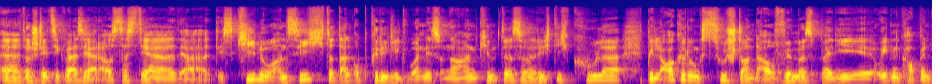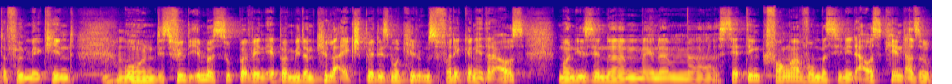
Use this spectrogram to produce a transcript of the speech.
äh, dann stellt sich quasi heraus, dass der, der das Kino an sich total abgeriegelt worden ist. Und dann kommt da so ein richtig cooler Belagerungszustand auf, wie man es bei die alten Carpenter-Filme kennt. Und das finde ich immer super, wenn jemand mit einem Killer eingesperrt ist, man kommt ums Verrecken nicht raus, man ist in einem, in einem äh, Setting gefangen, wo man sich nicht auskennt, also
